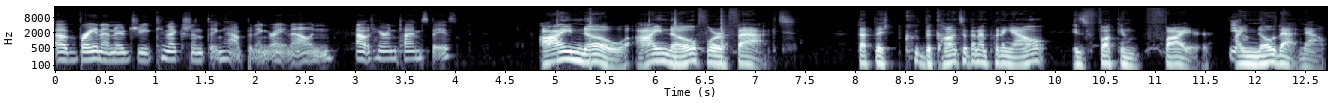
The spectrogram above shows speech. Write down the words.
a brain energy connection thing happening right now and out here in time space. I know, I know for a fact that the the content that I'm putting out is fucking fire. Yeah. I know that now.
